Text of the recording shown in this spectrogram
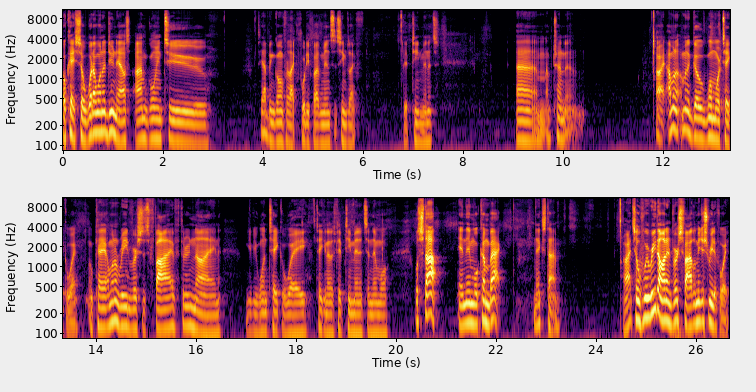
Okay, so what I want to do now is I'm going to See, I've been going for like 45 minutes. It seems like 15 minutes. Um, I'm trying to. All right, I'm gonna I'm gonna go one more takeaway. Okay, I'm gonna read verses five through nine. I'll give you one takeaway. Take another 15 minutes, and then we'll we'll stop, and then we'll come back next time. All right. So if we read on in verse five, let me just read it for you.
